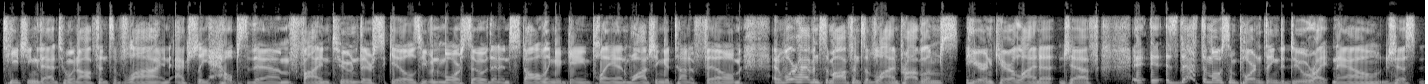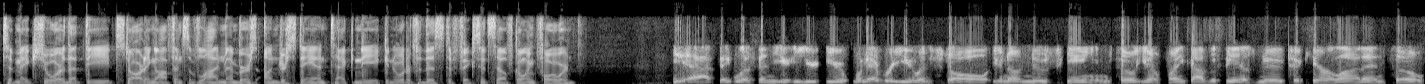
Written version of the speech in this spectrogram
teaching that to an offensive line actually helps them fine tune their skills even more so than installing a game plan, watching a ton of film. And we're having some offensive line problems here in Carolina, Jeff. Is that the most important thing to do right now, just to make sure that the starting offensive line members understand technique in order for this to fix itself going forward? Yeah, I think. Listen, you, you, you, whenever you install, you know, new schemes. So, you know, Frank obviously is new to Carolina, and so,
